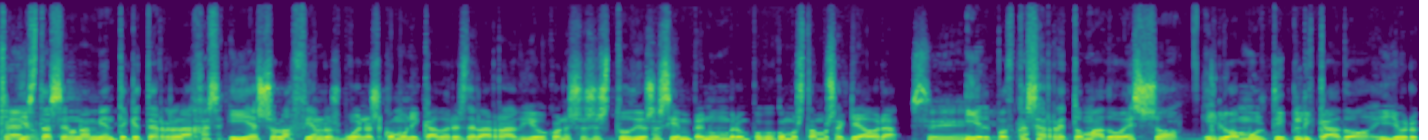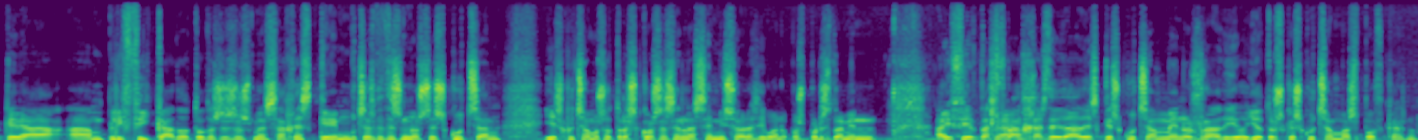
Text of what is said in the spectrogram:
claro. y estás en un ambiente que te relajas. Y eso lo hacían los buenos comunicadores de la radio, con esos estudios así en penumbra, un poco como estamos aquí ahora. Sí. Y el podcast ha retomado eso y lo ha multiplicado y yo creo que ha, ha amplificado todos esos mensajes que muchas veces no se escuchan y escuchamos otras cosas en las emisoras y bueno, pues por eso también hay ciertas claro. franjas de edades que escuchan menos radio y otros que escuchan más podcast, ¿no?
